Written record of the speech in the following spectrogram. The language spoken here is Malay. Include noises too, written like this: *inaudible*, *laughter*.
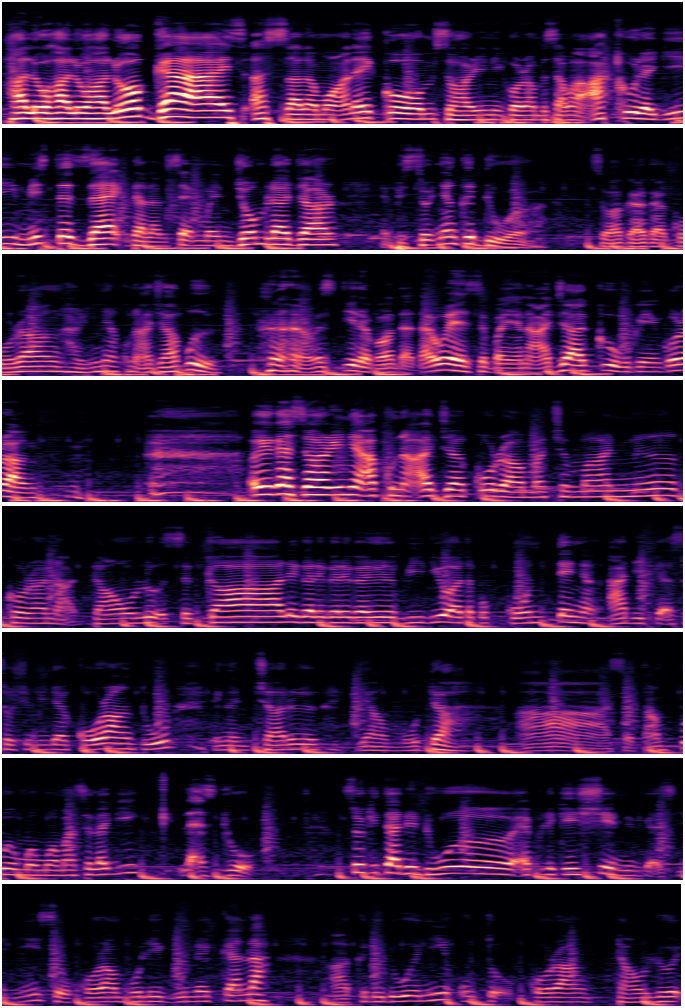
Halo, halo, halo guys Assalamualaikum So hari ni korang bersama aku lagi Mr. Zack dalam segmen Jom Belajar Episod yang kedua So agak-agak korang hari ni aku nak ajar apa? *laughs* Mestilah korang tak tahu eh Sebab yang nak ajar aku bukan yang korang *laughs* Okay guys, so hari ni aku nak ajar korang Macam mana korang nak download segala-gala-gala video Ataupun konten yang ada dekat social media korang tu Dengan cara yang mudah Ah, so tanpa membuang masa lagi, let's go. So kita ada dua application ni dekat sini. So korang boleh gunakan lah uh, Kedua-dua ni untuk korang download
